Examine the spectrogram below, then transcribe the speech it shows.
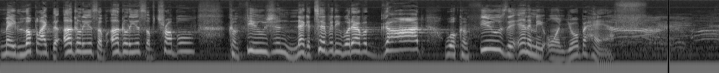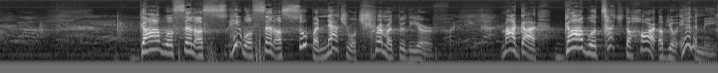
may look like the ugliest of ugliest of trouble, confusion, negativity, whatever, God will confuse the enemy on your behalf. God will send us, He will send a supernatural tremor through the earth. My God, God will touch the heart of your enemies.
